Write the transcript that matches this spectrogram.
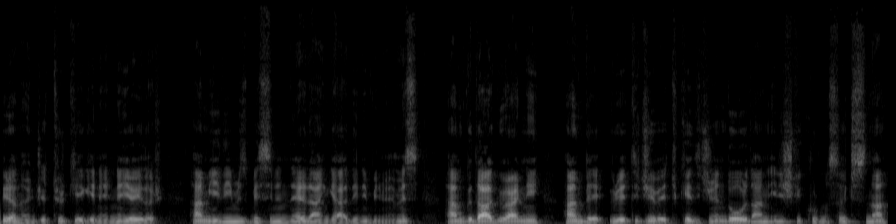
bir an önce Türkiye geneline yayılır. Hem yediğimiz besinin nereden geldiğini bilmemiz, hem gıda güvenliği hem de üretici ve tüketicinin doğrudan ilişki kurması açısından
